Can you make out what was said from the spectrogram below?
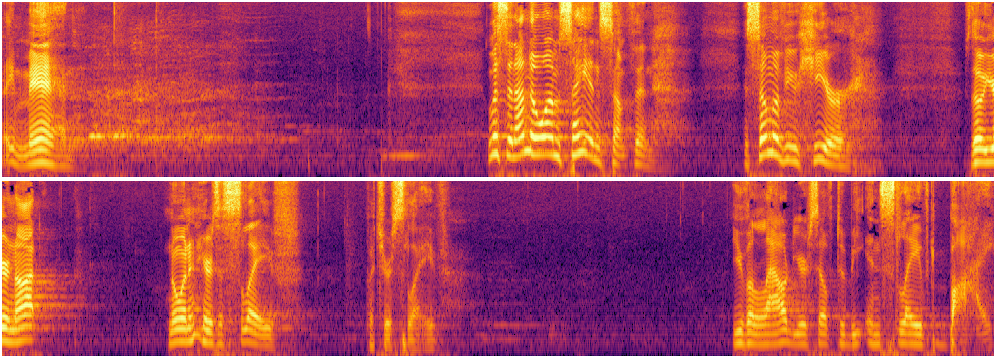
Amen. Listen, I know I'm saying something. And some of you here, though you're not, no one in here is a slave, but you're a slave. You've allowed yourself to be enslaved by.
